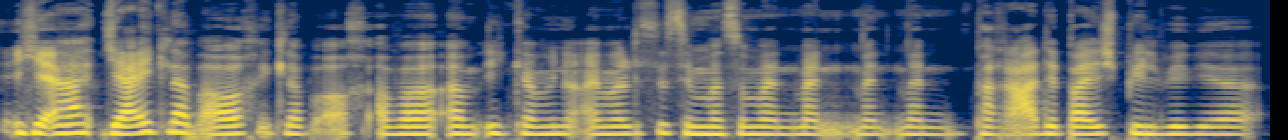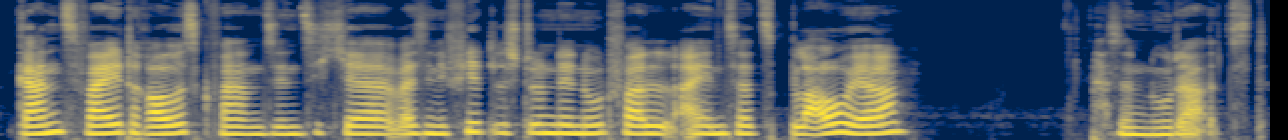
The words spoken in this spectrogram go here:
Ja, ja, ich glaube auch, ich glaube auch. Aber ähm, ich kann mich nur einmal, das ist immer so mein, mein, mein, mein Paradebeispiel, wie wir ganz weit rausgefahren sind, sicher, weiß ich nicht, Viertelstunde Notfalleinsatz blau, ja. Also Notarzt.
